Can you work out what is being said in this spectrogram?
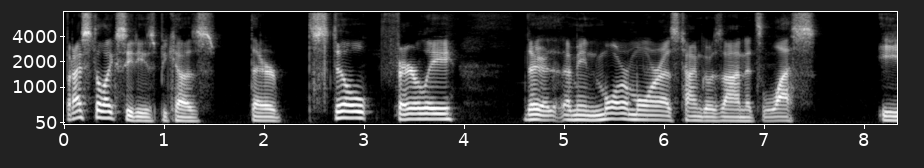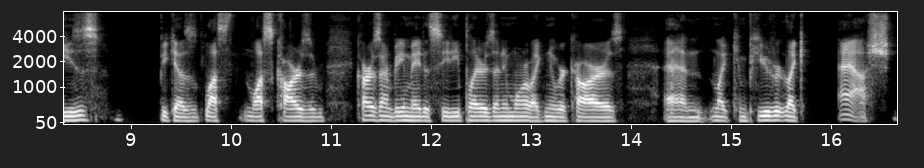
but i still like cds because they're still fairly there i mean more and more as time goes on it's less ease because less less cars are cars aren't being made as cd players anymore like newer cars and like computer like ash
